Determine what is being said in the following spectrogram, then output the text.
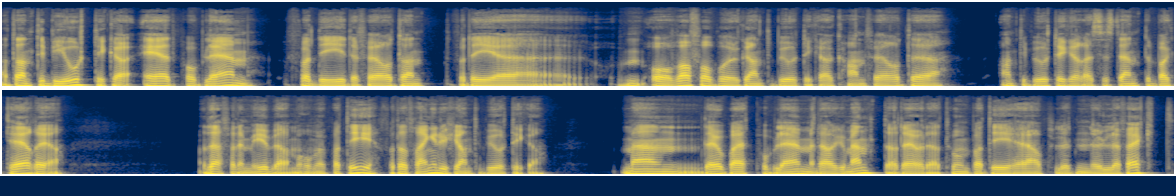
at antibiotika er et problem fordi til fordi eh, overforbruk av antibiotika kan føre til antibiotikaresistente bakterier, og derfor er det mye bedre med homopati, for da trenger du ikke antibiotika. Men det er jo bare et problem med det argumentet, og det er jo det at homopati har absolutt null effekt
